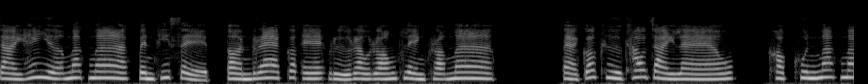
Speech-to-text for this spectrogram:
ใจให้เยอะมากๆ เป็นพิเศษ ตอนแรกก็เอ๊ะหรือเราร้องเพลงเพราะมาก แต่ก็คือเข้าใจแล้ว ขอบคุณม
